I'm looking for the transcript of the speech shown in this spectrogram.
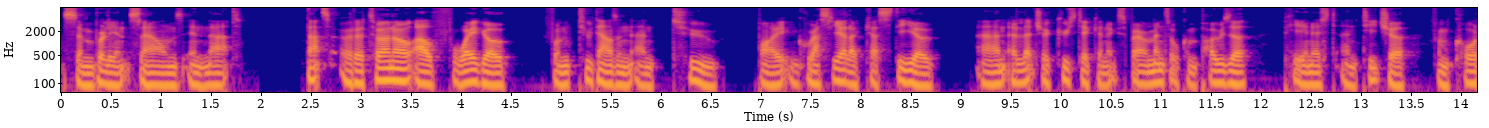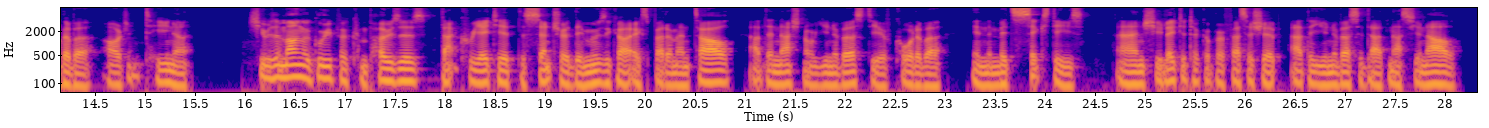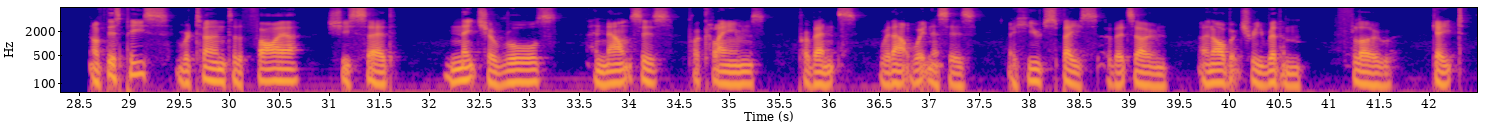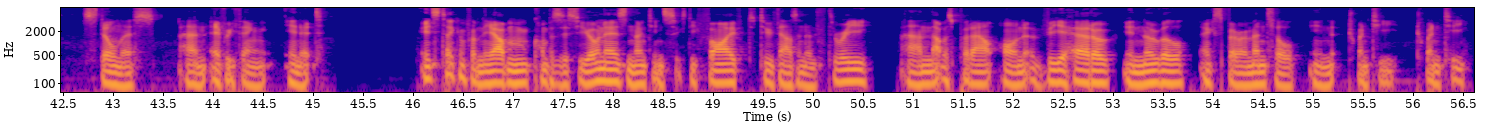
Some brilliant sounds in that. That's Retorno al Fuego from 2002 by Graciela Castillo, an electroacoustic and experimental composer, pianist, and teacher from Cordoba, Argentina. She was among a group of composers that created the Centro de Música Experimental at the National University of Cordoba in the mid 60s, and she later took a professorship at the Universidad Nacional. Of this piece, Return to the Fire, she said, Nature roars, announces, proclaims, prevents, without witnesses, a huge space of its own, an arbitrary rhythm, flow, gait, stillness, and everything in it. It's taken from the album Composiciones 1965 to 2003, and that was put out on Viajero Inmóvil Experimental in 2020.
